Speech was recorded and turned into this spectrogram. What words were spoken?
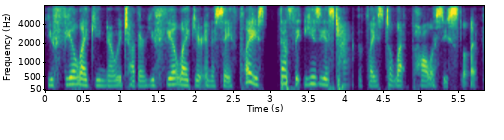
You feel like you know each other. You feel like you're in a safe place. That's the easiest type of place to let policy slip.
